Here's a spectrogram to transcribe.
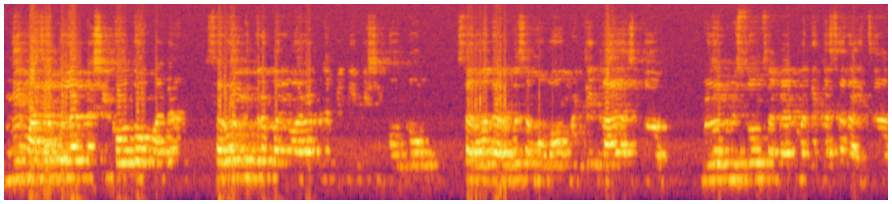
मी माझ्या मुलांना शिकवतो माझ्या सर्व मित्र परिवारांना मी नेहमी शिकवतो. सर्व धर्म समभाव म्हणजे काय असतं? मिळून मिसळून सगळ्यांमध्ये कसं राहायचं?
